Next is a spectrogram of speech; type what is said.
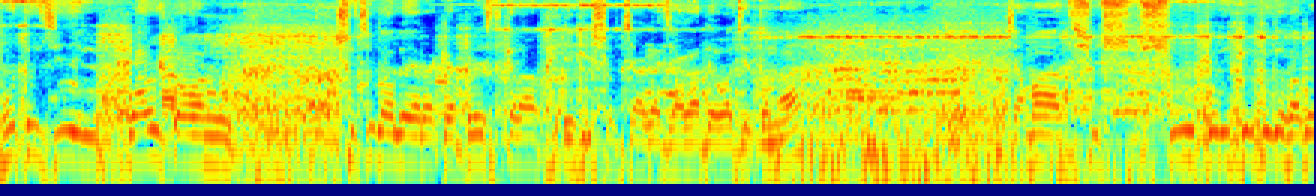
মতিঝিল, পল্টন সচিবালয় এলাকা প্রেস ক্লাব, এইসব জায়গায় জায়গা দেওয়া যেত না। জামাত সুপরিকল্পিতভাবে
